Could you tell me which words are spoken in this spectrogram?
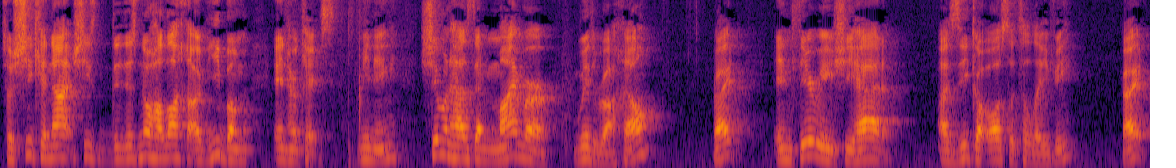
so she cannot. She's there's no halacha of yibam in her case. Meaning Shimon has done mimer with Rachel, right? in theory, she had a Zika also to Levi, right?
